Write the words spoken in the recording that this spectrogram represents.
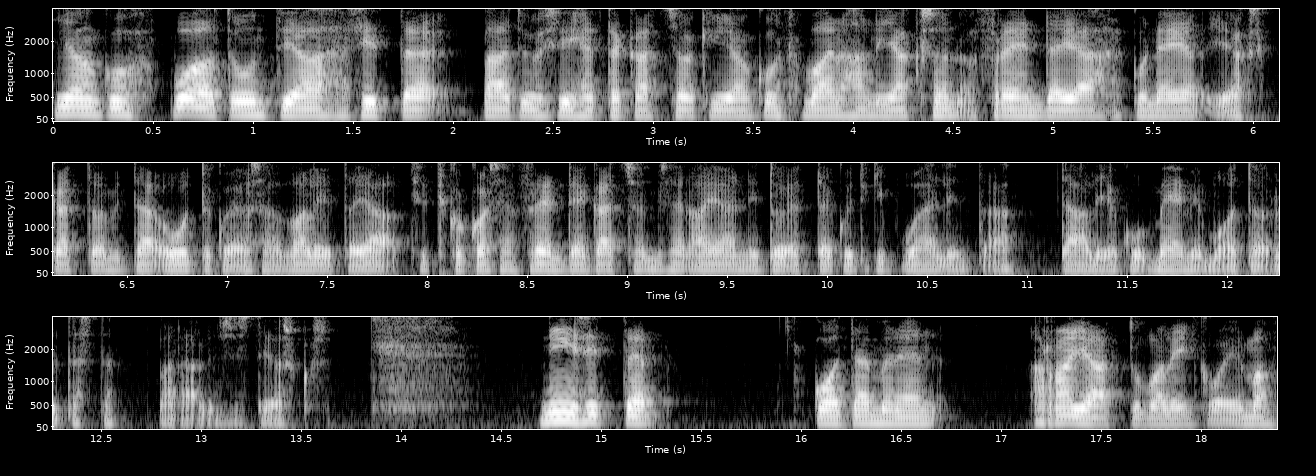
jonkun puoli tuntia, sitten päätyy siihen, että katsookin jonkun vanhan jakson frendejä, kun ei jaksa katsoa mitään uutta, kun ei osaa valita, ja sitten koko sen frendien katsomisen ajan, niin tuijottaa kuitenkin puhelintaa. Tämä oli joku meemimuotoilu tästä paralyysistä joskus. Niin sitten, kun on tämmöinen rajattu valikoima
